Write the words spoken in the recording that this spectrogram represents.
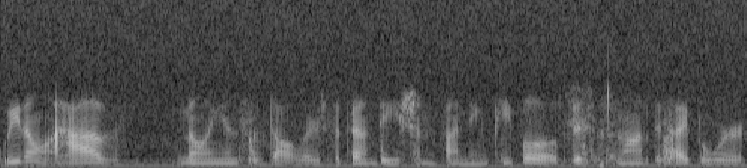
We don't have millions of dollars of foundation funding. People, this is not the type of work.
